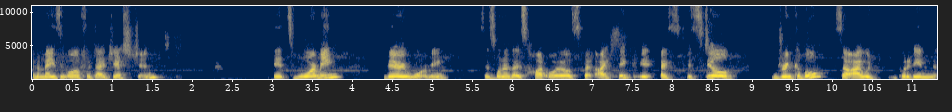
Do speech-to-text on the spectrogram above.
an amazing oil for digestion. It's warming, very warming. So, it's one of those hot oils, but I think it, it's still drinkable. So, I would put it in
